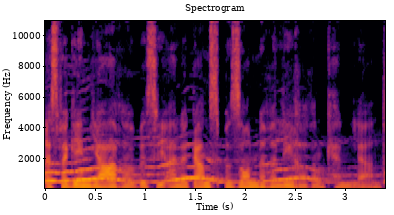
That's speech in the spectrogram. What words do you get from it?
Es vergehen Jahre, bis sie eine ganz besondere Lehrerin kennenlernt.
